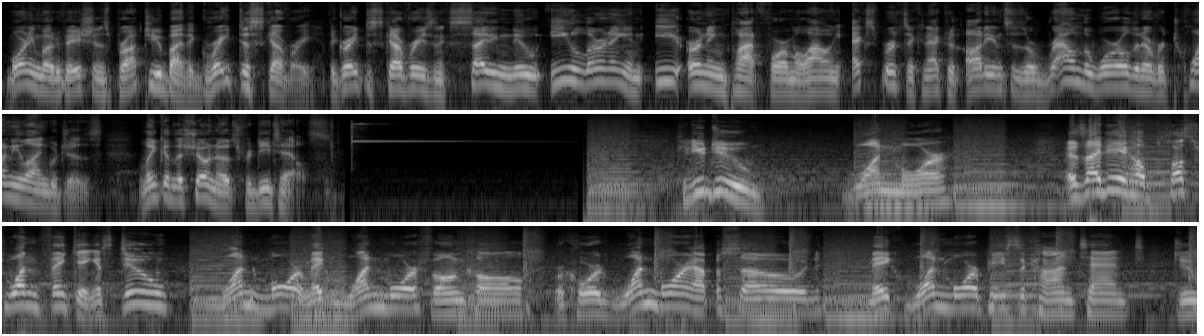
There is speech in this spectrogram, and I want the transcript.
Morning Motivation is brought to you by The Great Discovery. The Great Discovery is an exciting new e learning and e earning platform allowing experts to connect with audiences around the world in over 20 languages. Link in the show notes for details. Can you do one more? His idea called plus one thinking. It's do one more, make one more phone call, record one more episode, make one more piece of content, do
